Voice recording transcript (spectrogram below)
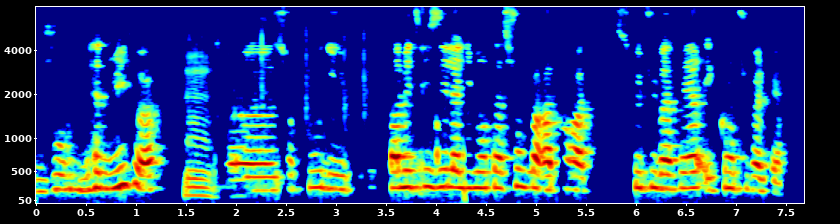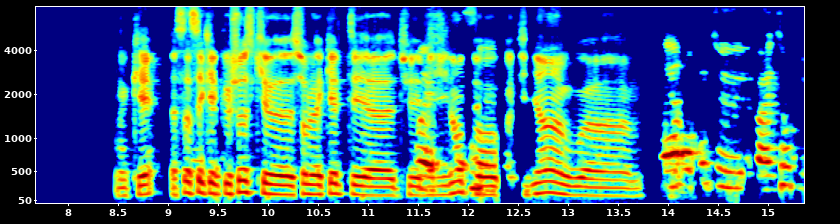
du, jour et de la nuit, quoi. Hmm. Euh, surtout de pas maîtriser l'alimentation par rapport à ce que tu vas faire et quand tu vas le faire. Ok, ça c'est quelque chose que, sur lequel es, euh, tu es vigilante au quotidien ou En fait, par exemple,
